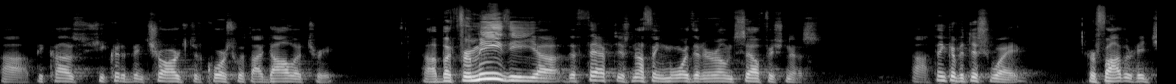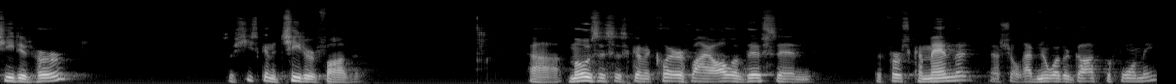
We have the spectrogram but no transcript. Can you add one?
Uh, because she could have been charged, of course, with idolatry. Uh, but for me, the, uh, the theft is nothing more than her own selfishness. Uh, think of it this way her father had cheated her, so she's going to cheat her father. Uh, Moses is going to clarify all of this in the first commandment Thou shalt have no other gods before me.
